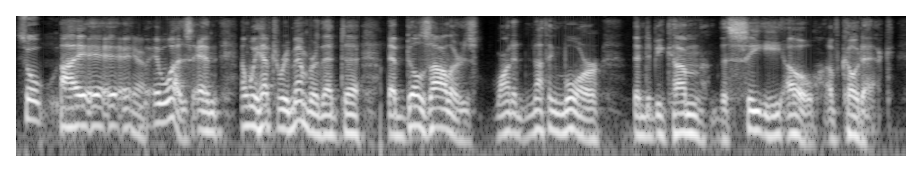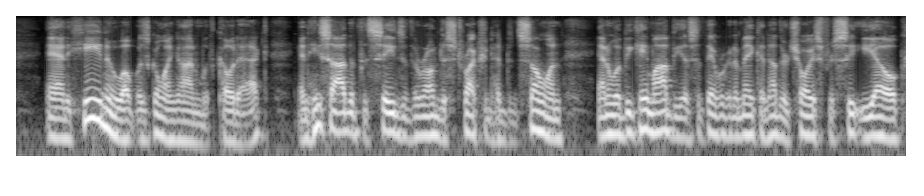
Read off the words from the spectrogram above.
So I, it, yeah. it, was, and and we have to remember that uh, that Bill Zollars wanted nothing more than to become the CEO of Kodak, and he knew what was going on with Kodak, and he saw that the seeds of their own destruction had been sown, and it became obvious that they were going to make another choice for CEO,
